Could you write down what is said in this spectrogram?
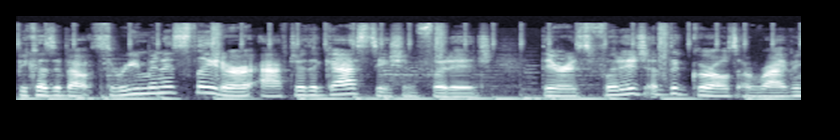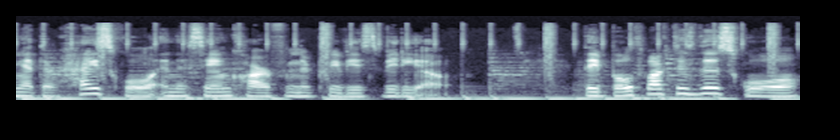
because about 3 minutes later after the gas station footage, there is footage of the girls arriving at their high school in the same car from the previous video. They both walked into the school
